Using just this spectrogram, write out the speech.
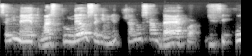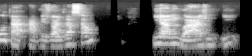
segmento, mas para o meu segmento já não se adequa, dificulta a visualização e a linguagem e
